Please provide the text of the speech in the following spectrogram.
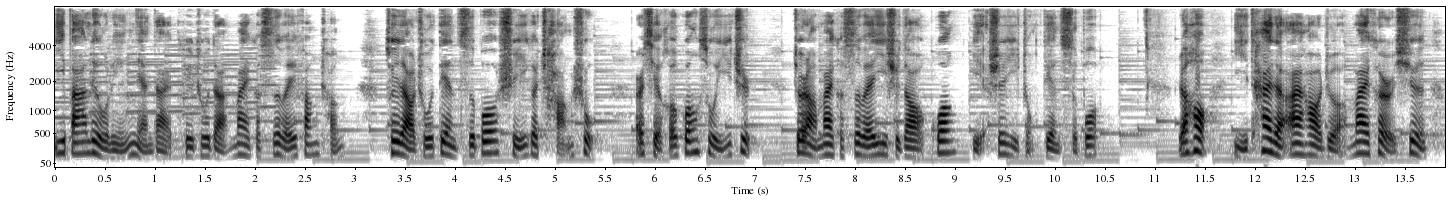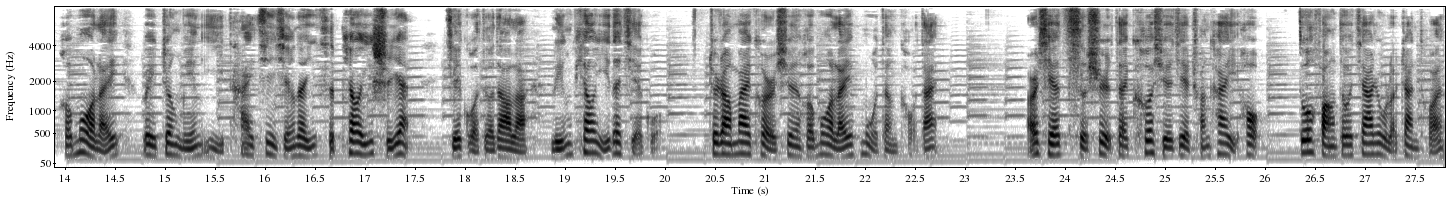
1860年代推出的麦克斯韦方程，推导出电磁波是一个常数，而且和光速一致，这让麦克斯韦意识到光也是一种电磁波。然后，以太的爱好者迈克尔逊和莫雷为证明以太进行的一次漂移实验，结果得到了零漂移的结果，这让迈克尔逊和莫雷目瞪口呆。而且此事在科学界传开以后，多方都加入了战团，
